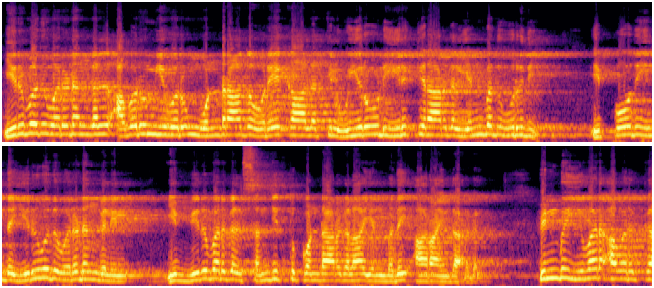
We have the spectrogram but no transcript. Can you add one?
இருபது வருடங்கள் அவரும் இவரும் ஒன்றாக ஒரே காலத்தில் உயிரோடு இருக்கிறார்கள் என்பது உறுதி. இப்போது இந்த இருபது வருடங்களில் இவ்விருவர்கள் சந்தித்து கொண்டார்களா என்பதை ஆராய்ந்தார்கள். பின்பு இவர் அவருக்கு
